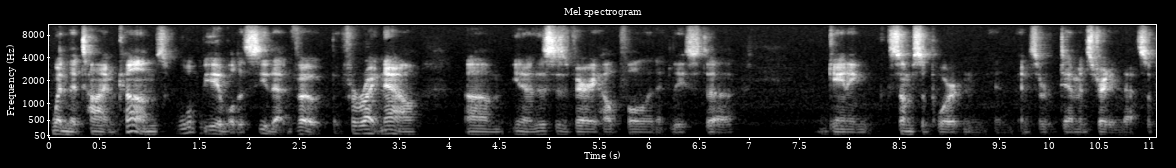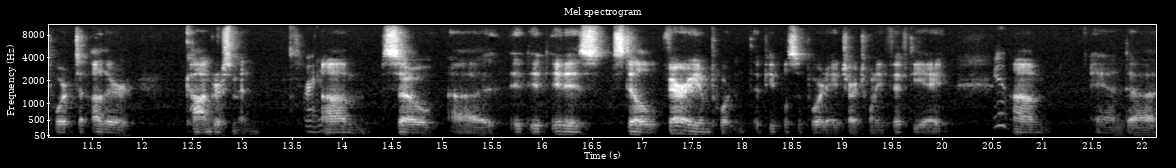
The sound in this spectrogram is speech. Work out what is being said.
when the time comes we'll be able to see that vote. But for right now, um, you know this is very helpful in at least uh, gaining some support and, and, and sort of demonstrating that support to other congressmen. Right. Um, so uh, it, it, it is still very important that people support HR 2058. Yeah. Um, and uh,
